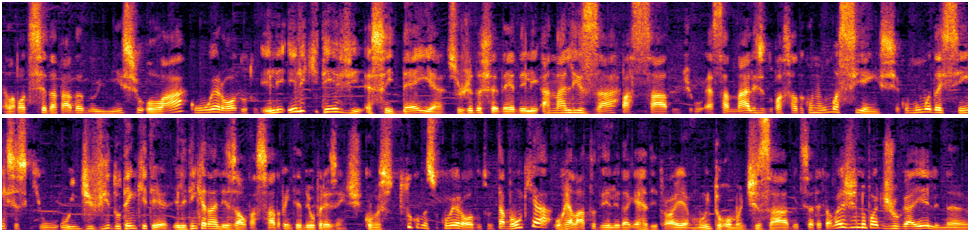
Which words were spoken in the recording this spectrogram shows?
ela pode ser datada no início lá com o Heródoto. Ele, ele que teve essa ideia, surgiu dessa ideia dele analisar passado, tipo, essa análise do passado como uma ciência, como como uma das ciências que o, o indivíduo tem que ter. Ele tem que analisar o passado para entender o presente. Começou, tudo começou com o Heródoto. Tá bom que a- o relato dele da Guerra de Troia é muito romantizado, etc. mas a gente não pode julgar ele, né?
